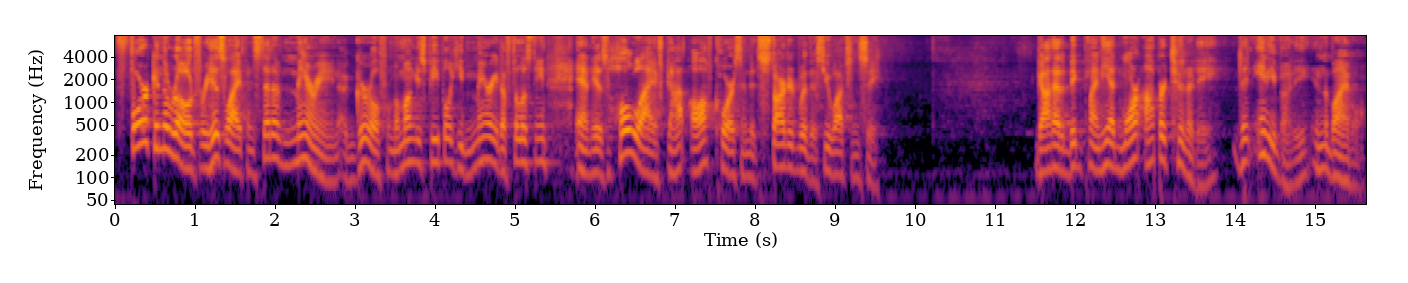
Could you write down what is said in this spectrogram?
fork in the road for his life. Instead of marrying a girl from among his people, he married a Philistine, and his whole life got off course. And it started with this. You watch and see. God had a big plan. He had more opportunity than anybody in the Bible.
